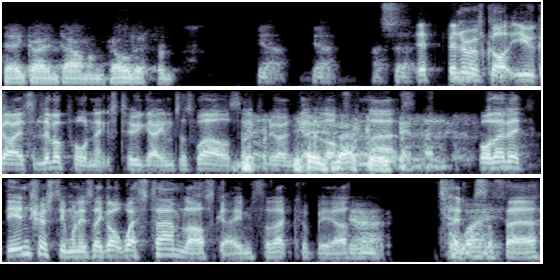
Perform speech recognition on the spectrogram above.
they're going down on goal difference. Yeah, yeah. That's it. If Villa have got you guys to Liverpool next two games as well, so they probably won't get exactly. a lot from that. Well, the, the interesting one is they got West Ham last game, so that could be a yeah. Tense affair.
